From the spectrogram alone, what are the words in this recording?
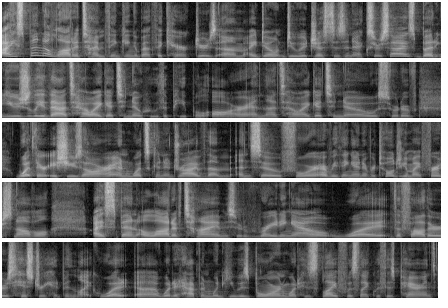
I spend a lot of time thinking about the characters. Um, I don't do it just as an exercise, but usually that's how I get to know who the people are, and that's how I get to know sort of what their issues are and what's going to drive them. And so, for Everything I Never Told You, my first novel, I spent a lot of time sort of writing out what the father's history had been like, what uh, what had happened when he was born, what his life was like with his parents,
